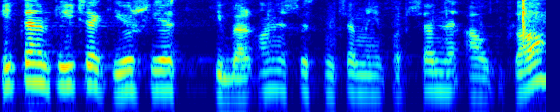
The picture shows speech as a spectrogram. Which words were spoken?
I ten pliczek już jest w kibel. On już jest niczemu niepotrzebny. Out go.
